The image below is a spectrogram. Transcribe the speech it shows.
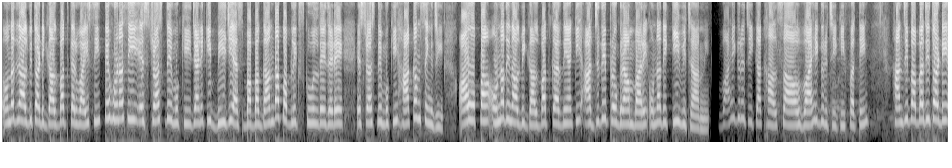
ਉਹਨਾਂ ਦੇ ਨਾਲ ਵੀ ਤੁਹਾਡੀ ਗੱਲਬਾਤ ਕਰਵਾਈ ਸੀ, ਤੇ ਹੁਣ ਅਸੀਂ ਇਸ ਟਰਸਟ ਦੇ ਮੁਖੀ ਜਾਨੀ ਕਿ BGS Baba Gandha public school ਦੇ ਜਿਹੜੇ ਇਸ ਟਰਸਟ ਦੇ ਮੁਖੀ ਹਾਕਮ ਸਿੰਘ ਜੀ, ਆਓ ਆਪਾਂ ਉਹਨਾਂ ਦੇ ਨਾਲ ਵੀ ਗੱਲਬਾਤ ਕਰਦੇ ਹਾਂ ਕਿ ਅੱਜ ਦੇ ਪ੍ਰੋਗਰਾਮ ਬਾਰੇ ਉਹਨਾਂ ਦੇ ਕੀ ਵਿਚਾਰ ਨੇ। ਵਾਹਿਗੁਰੂ ਜੀ ਕਾ ਖਾਲਸਾ, ਵਾਹਿਗੁਰੂ ਜੀ ਕੀ ਫਤਿਹ। ਹਾਂਜੀ ਬਾਬਾ ਜੀ, ਤੁਹਾਡੇ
